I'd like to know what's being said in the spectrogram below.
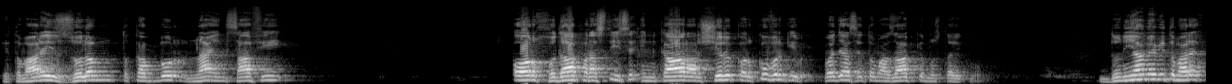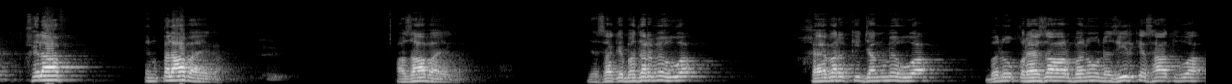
کہ تمہارے ظلم، تکبر نا انصافی اور خدا پرستی سے انکار اور شرک اور کفر کی وجہ سے تم عذاب کے مستحق ہو۔ دنیا میں بھی تمہارے خلاف انقلاب آئے گا، عذاب آئے گا۔ جیسا کہ بدر میں ہوا، خیبر کی جنگ میں ہوا، بنو قریضہ اور بنو نذیر کے ساتھ ہوا،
